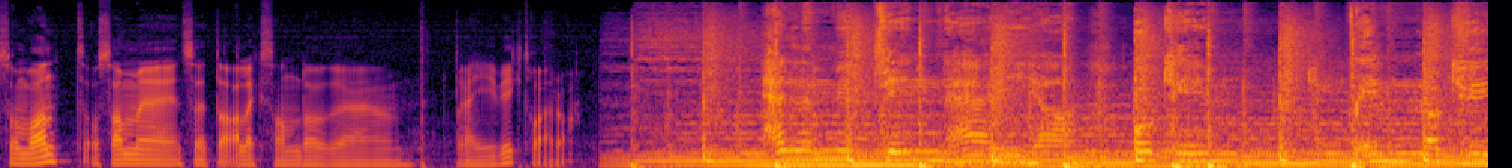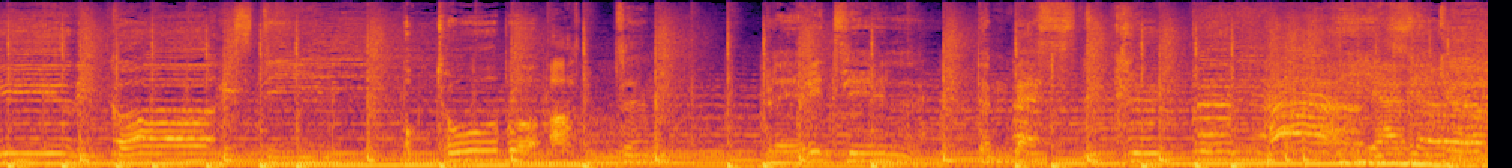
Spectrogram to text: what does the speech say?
som vant, og sammen med en som heter Alexander eh, Breivik, tror jeg det var. Helle mitt inn, heia og Kim. Brim og Kryr, vi går i stil. Oktober 18 ble vi til den beste klubben her. Vi er Vikør,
